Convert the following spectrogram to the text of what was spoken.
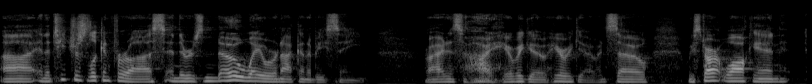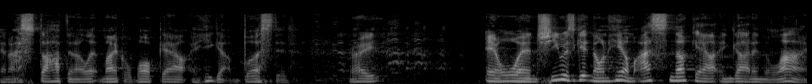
uh, and the teacher's looking for us, and there's no way we're not going to be seen. Right? And so, all right, here we go, here we go. And so we start walking, and I stopped and I let Michael walk out, and he got busted. Right? And when she was getting on him, I snuck out and got in the line.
